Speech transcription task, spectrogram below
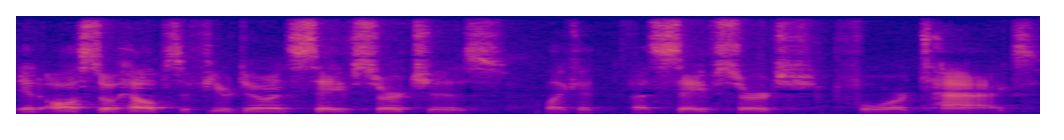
it also helps if you're doing save searches, like a, a save search for tags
